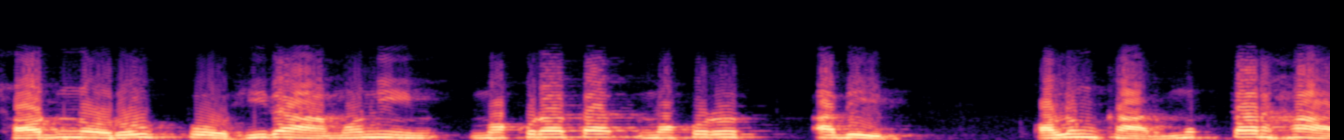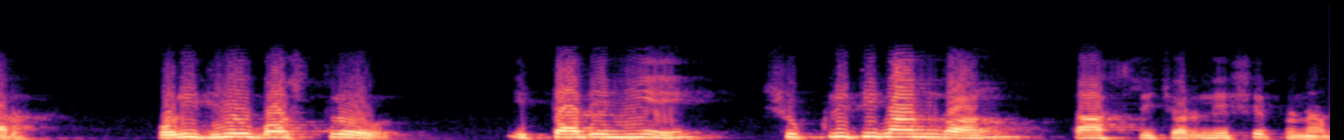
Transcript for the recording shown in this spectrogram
স্বর্ণ, রৌপ্য, হীরা, মণি, মকরাতা মকর আদি অলঙ্কার, মুক্তার হার, পরিধেয় বস্ত্র ইত্যাদি নিয়ে সুকৃতিবানগণ তাঁর শ্রীচরণে এসে প্রণাম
